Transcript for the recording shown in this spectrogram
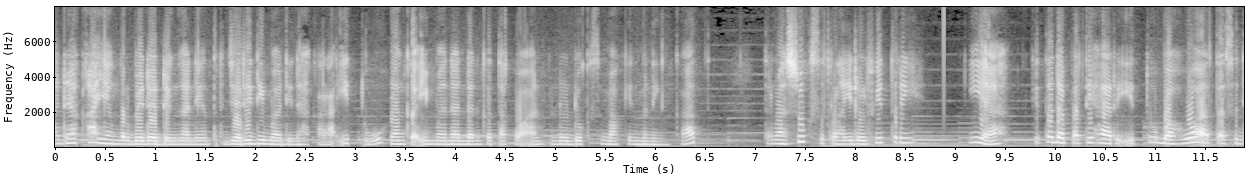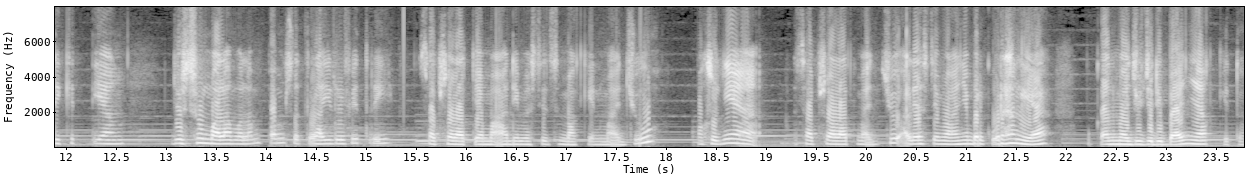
Adakah yang berbeda dengan yang terjadi di Madinah kala itu yang keimanan dan ketakwaan penduduk semakin meningkat termasuk setelah Idul Fitri? Iya, kita dapati hari itu bahwa tak sedikit yang justru malah melempem setelah Idul Fitri. Sab sholat jamaah di masjid semakin maju, maksudnya sab sholat maju alias jamaahnya berkurang ya, bukan maju jadi banyak gitu.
